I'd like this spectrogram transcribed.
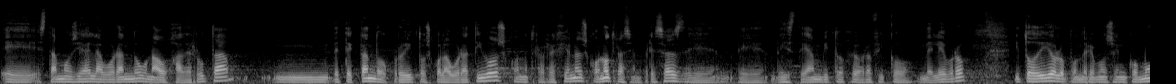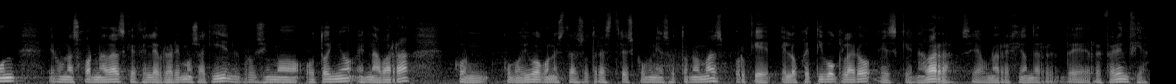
eh, estamos ya elaborando una hoja de ruta, mm, detectando proyectos colaborativos con otras regiones, con otras empresas de de, este ámbito geográfico del Ebro y todo ello lo pondremos en común en unas jornadas que celebraremos aquí en el próximo otoño en Navarra con, como digo, con estas otras tres comunidades autónomas, porque el objetivo claro es que Navarra sea una región de, referencia,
